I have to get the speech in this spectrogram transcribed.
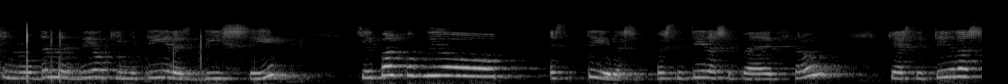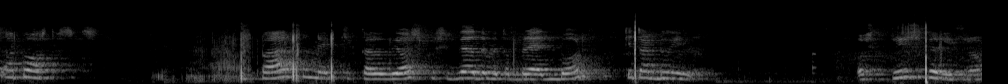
κινούνται με δύο κινητήρες DC και υπάρχουν δύο αισθητήρες. Ο αισθητήρας υπέρθρων και αισθητήρας απόστασης. Υπάρχουν και καλωδιώσεις που συνδέονται με το breadboard και το Arduino. Ο αισθητήρας υπερήθρων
